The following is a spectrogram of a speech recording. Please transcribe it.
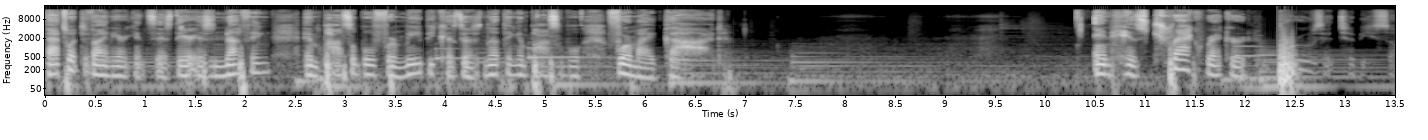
That's what divine arrogance is. There is nothing impossible for me because there's nothing impossible for my God. And his track record proves it to be so.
